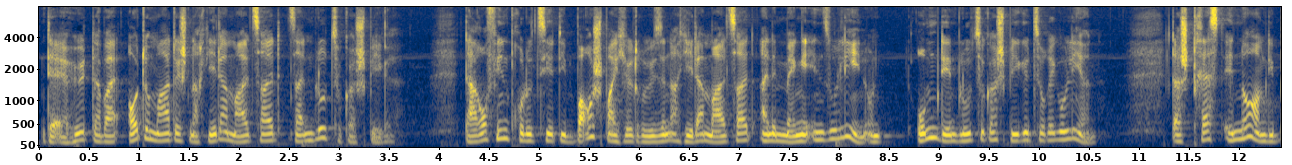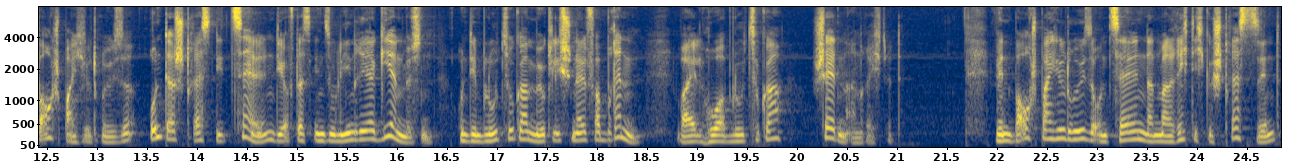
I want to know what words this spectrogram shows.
der erhöht dabei automatisch nach jeder Mahlzeit seinen Blutzuckerspiegel. Daraufhin produziert die Bauchspeicheldrüse nach jeder Mahlzeit eine Menge Insulin, und, um den Blutzuckerspiegel zu regulieren. Das stresst enorm die Bauchspeicheldrüse und das stresst die Zellen, die auf das Insulin reagieren müssen und den Blutzucker möglichst schnell verbrennen, weil hoher Blutzucker Schäden anrichtet. Wenn Bauchspeicheldrüse und Zellen dann mal richtig gestresst sind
